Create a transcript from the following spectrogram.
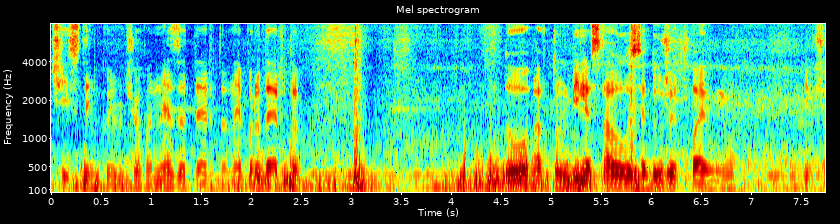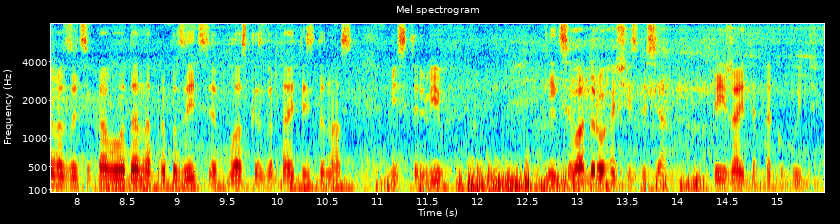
чистенько, нічого не затерто, не продерто до автомобіля ставилося дуже дбайливо. Якщо вас зацікавила дана пропозиція, будь ласка, звертайтесь до нас, місто Львів, кільцева дорога 60. Приїжджайте та купуйте.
